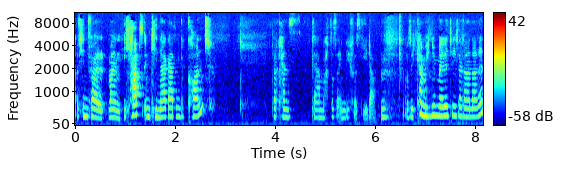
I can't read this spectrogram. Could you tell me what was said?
Auf jeden Fall, mein, ich habe es im Kindergarten gekonnt. Da kann's, da macht das eigentlich fast jeder. Also ich kann mich nicht mehr richtig daran erinnern.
